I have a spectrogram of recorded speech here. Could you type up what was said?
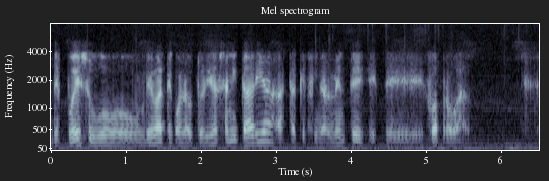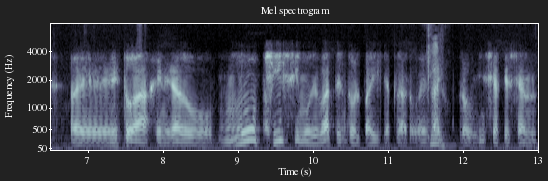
Después hubo un debate con la autoridad sanitaria hasta que finalmente este, fue aprobado. Eh, esto ha generado muchísimo debate en todo el país, ya claro. ¿eh? Hay provincias que se han.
